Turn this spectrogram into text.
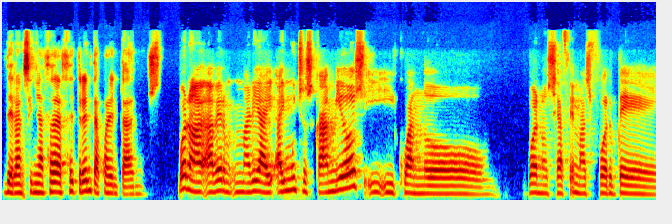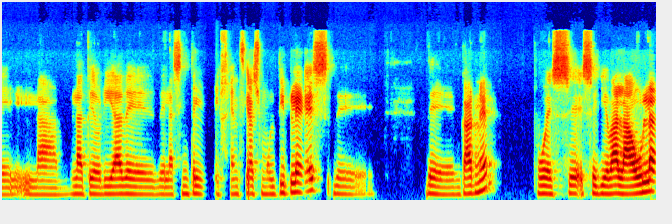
de la enseñanza de hace 30, 40 años. Bueno, a, ver, María, hay, muchos cambios y, cuando bueno, se hace más fuerte la, teoría de, las inteligencias múltiples, de, de Garner, pues se lleva al aula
